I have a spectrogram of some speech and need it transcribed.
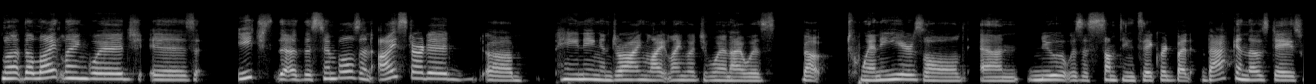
the light language is each the, the symbols, and I started um, painting and drawing light language when I was about 20 years old and knew it was a something sacred. But back in those days,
